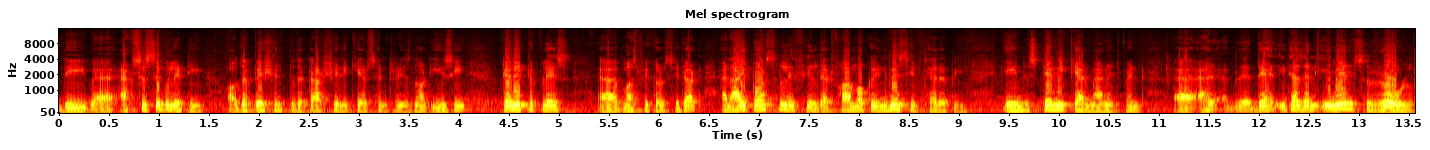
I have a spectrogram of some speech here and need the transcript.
the uh, accessibility of the patient to the tertiary care center is not easy, tenecteplase uh, must be considered. And I personally feel that pharmacoinvasive therapy in STEMI care management, uh, it has an immense role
